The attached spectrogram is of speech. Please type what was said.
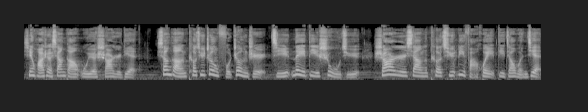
新华社香港五月十二日电，香港特区政府政治及内地事务局十二日向特区立法会递交文件，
